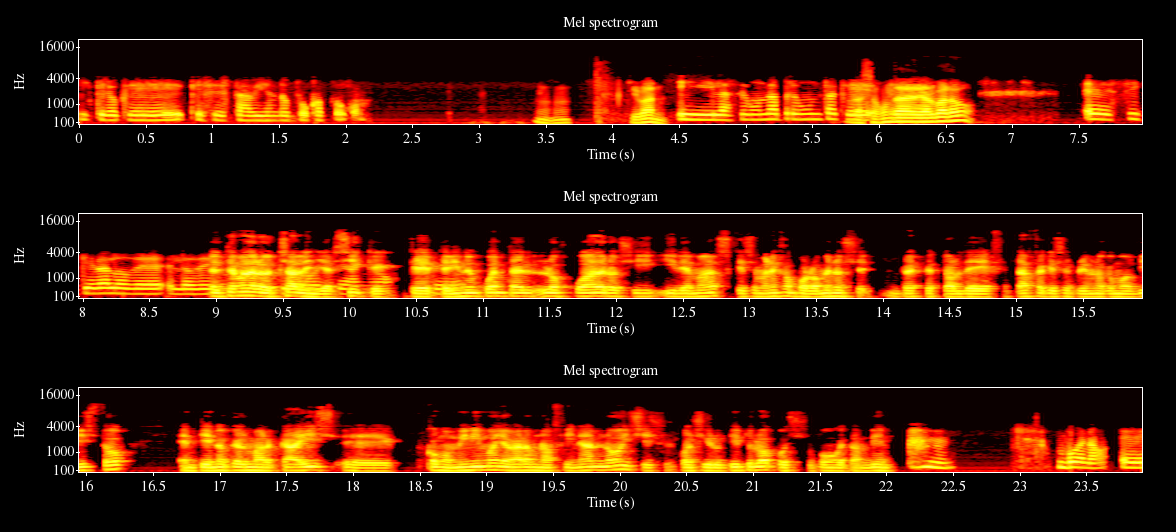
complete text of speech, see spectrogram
y creo que, que, se está viendo poco a poco. Uh -huh. Iván. Y la segunda pregunta que... La segunda de Álvaro. Eh, sí, que era lo de... Lo de el tema de los challengers, este sí, que, que sí. teniendo en cuenta los cuadros y, y, demás que se manejan, por lo menos eh, respecto al de Getafe, que es el primero que hemos visto, entiendo que os marcáis eh, como mínimo llegar a una final, ¿no? Y si conseguir un título, pues supongo que también. Bueno, eh,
